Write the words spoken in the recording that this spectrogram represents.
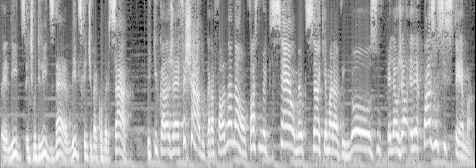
eh, leads, a gente chama de leads, né? Leads que a gente vai conversar e que o cara já é fechado. O cara fala: não, não, faço no meu Excel, meu Excel aqui é maravilhoso. Ele é, já, ele é quase um sistema.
